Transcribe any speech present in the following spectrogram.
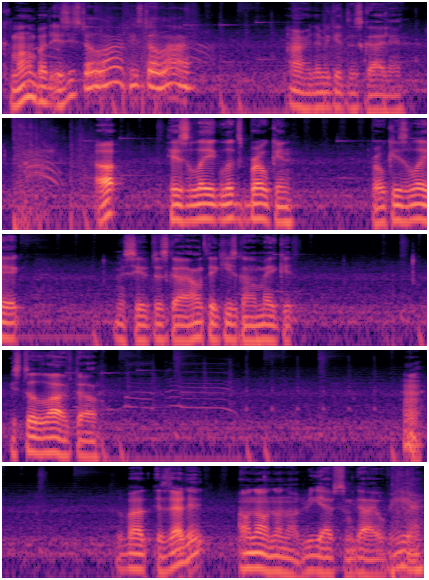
Come on, buddy. Is he still alive? He's still alive. Alright, let me get this guy then. Up. Oh, his leg looks broken. Broke his leg. Let me see if this guy, I don't think he's going to make it. He's still alive, though. Hmm. Huh. About, is that it? Oh, no, no, no. We got some guy over here.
